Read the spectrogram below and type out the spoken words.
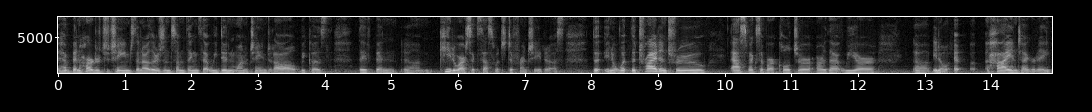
have been harder to change than others, and some things that we didn't want to change at all because they've been um, key to our success, which differentiated us. The you know what the tried and true aspects of our culture are that we are, uh, you know, a high integrity,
